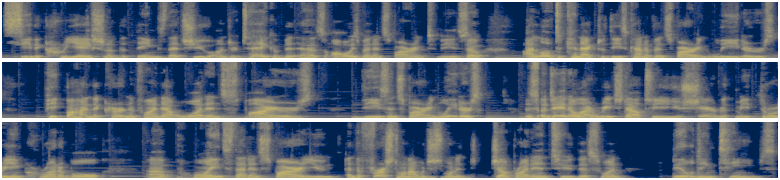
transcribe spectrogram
see the creation of the things that you undertake it has always been inspiring to me and so I love to connect with these kind of inspiring leaders, peek behind the curtain and find out what inspires these inspiring leaders. And so, Daniel, I reached out to you. You shared with me three incredible uh, points that inspire you. And the first one, I would just want to jump right into this one building teams.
